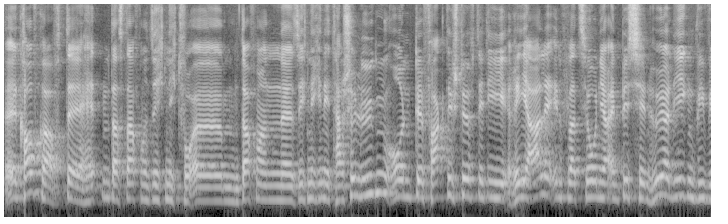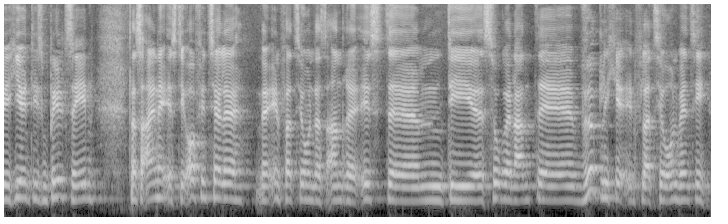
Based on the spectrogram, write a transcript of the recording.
Kaufkraft äh, hätten. Das darf man sich nicht, äh, darf man äh, sich nicht in die Tasche lügen und faktisch dürfte die reale Inflation ja ein bisschen höher liegen, wie wir hier in diesem Bild sehen. Das eine ist die offizielle Inflation, das andere ist ähm, die sogenannte wirkliche Inflation. Wenn Sie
